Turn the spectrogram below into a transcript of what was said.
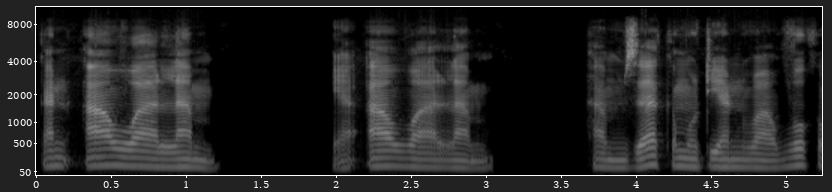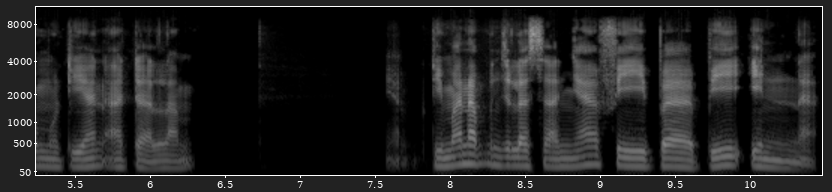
Kan awalam. Ya, awalam. Hamzah kemudian wawu kemudian ada lam. Ya, di mana penjelasannya fi babi inna.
